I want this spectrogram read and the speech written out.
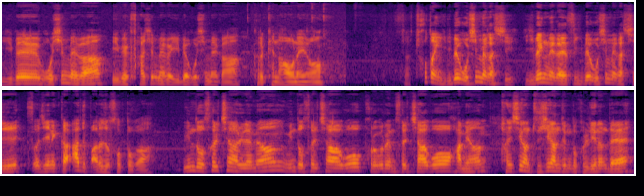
250메가 240메가 250메가 그렇게 나오네요. 자, 초당 250메가씩 200메가에서 250메가씩 써지니까 아주 빠르죠 속도가 윈도우 설치하려면 윈도우 설치하고 프로그램 설치하고 하면 1시간 2시간 정도 걸리는데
